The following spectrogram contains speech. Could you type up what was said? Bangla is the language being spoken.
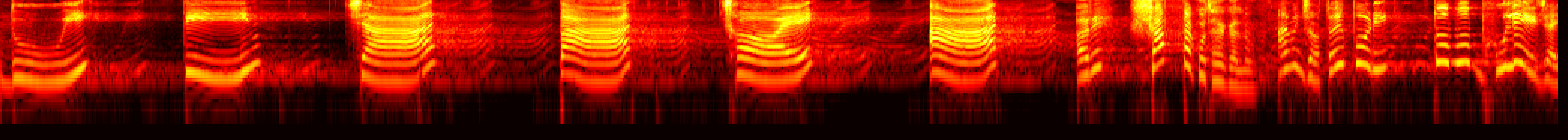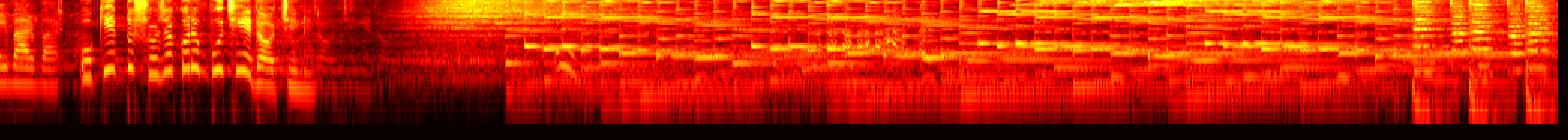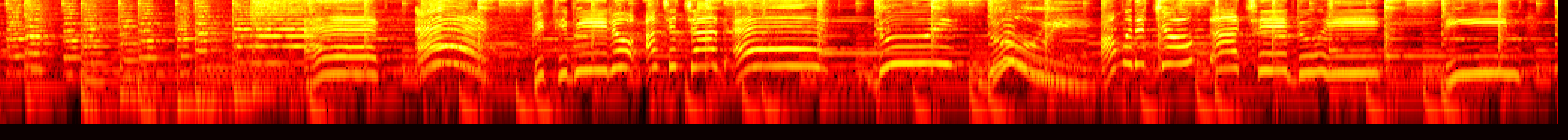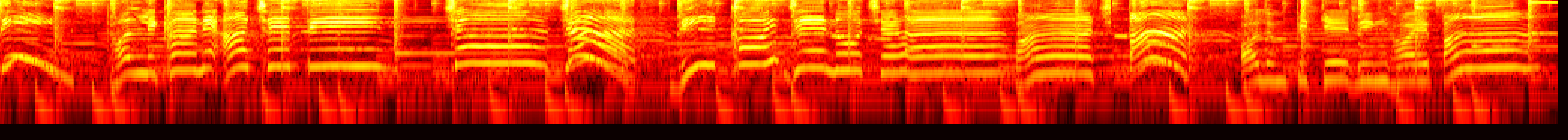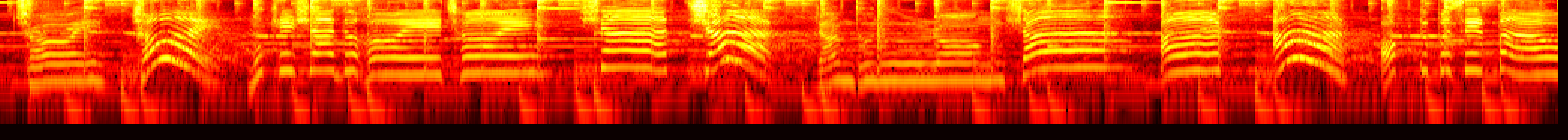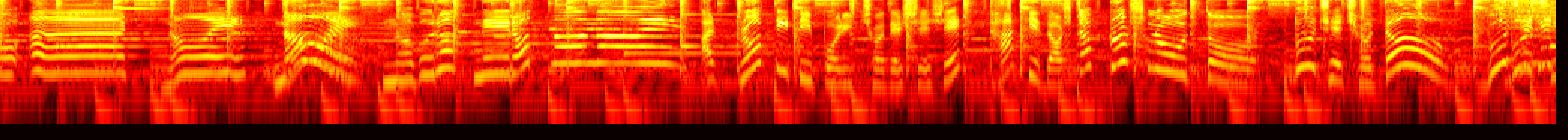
দুই তিন চার পাঁচ ছয় আট। আরে সাতটা কোথায় গেল? আমি যতই পড়ি তবু ভুলেই যাই বারবার। ওকে একটু সোজা করে বুঝিয়ে দাও চিনু। পৃথিবীরও আছে চাঁদ এক, দুই দুই। আমাদের চোখ আছে দুই, তিন তিন। ফল এখানে আছে তিন, চার চার। দিক যেন চার। পাঁচ পাঁচ। অলিম্পিকে রিং হয় পাঁচ, ছয় ছয়। মুখের স্বাদ অক্টোপাসের পাও আট নয় নয়। নবরত্নের রত্ন নয়। আর প্রতিটি পরিচ্ছদের শেষে থাকে দশটা প্রশ্ন উত্তর। বুঝেছ তো? বুঝেছি।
